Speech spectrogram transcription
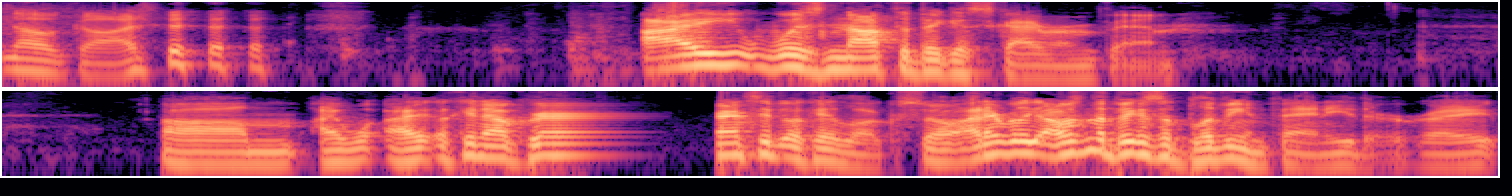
No God. I was not the biggest Skyrim fan. Um, I, I- okay now gran- granted. Okay, look, so I didn't really. I wasn't the biggest Oblivion fan either, right?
